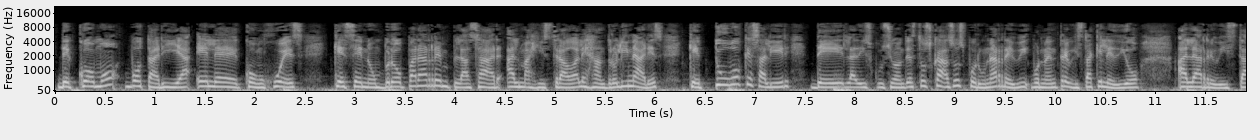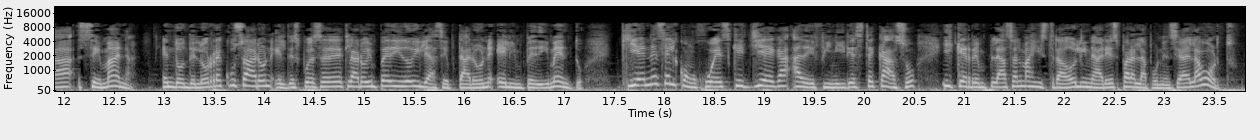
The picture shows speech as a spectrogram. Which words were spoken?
de cómo votaría el eh, conjuez que se nombró para reemplazar al magistrado Alejandro Linares, que tuvo que salir de la discusión de estos casos por una, por una entrevista que le dio a la revista Semana en donde lo recusaron, él después se declaró impedido y le aceptaron el impedimento. ¿Quién es el conjuez que llega a definir este caso y que reemplaza al magistrado Linares para la ponencia del aborto?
